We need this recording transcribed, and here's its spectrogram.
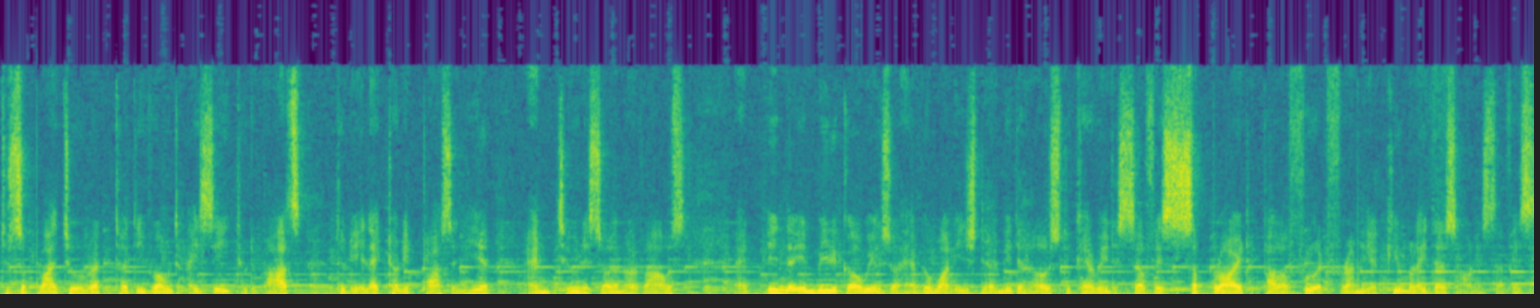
to supply 230 volt AC to the parts to the electronic parts in here and to the solenoid valves and in the umbilical we also have the 1 inch diameter hose to carry the surface supplied power fluid from the accumulators on the surface.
